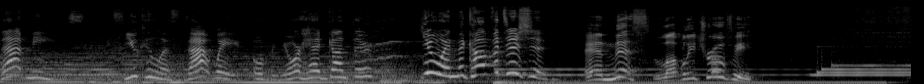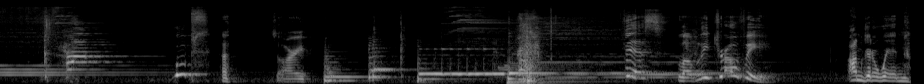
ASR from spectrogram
That means if you can lift that weight over your head, Gunther, you win the competition. And this lovely trophy. Whoops. Sorry. This lovely trophy. I'm gonna win.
